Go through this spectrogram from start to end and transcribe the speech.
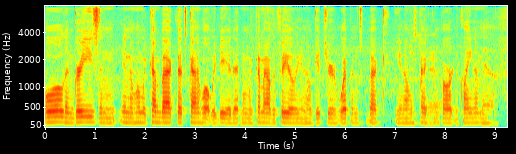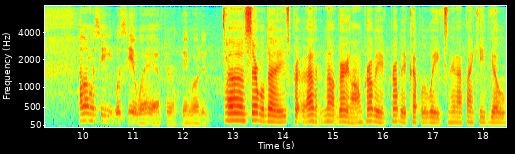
oiled and greased, and you know when we come back, that's kind of what we did. That when we come out of the field, you know, get your weapons back, you know, Just take them apart and clean them. Yeah. How long was he was he away after being wounded? Uh, several days, pr- I, not very long, probably probably a couple of weeks, and then I think he'd go,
